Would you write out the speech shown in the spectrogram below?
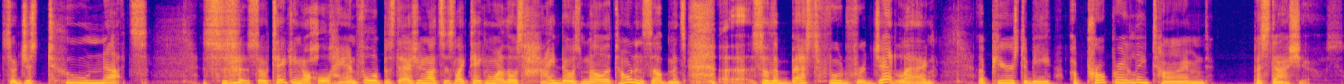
so just two nuts. So, so, taking a whole handful of pistachio nuts is like taking one of those high-dose melatonin supplements. Uh, so the best food for jet lag appears to be appropriately timed pistachios.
